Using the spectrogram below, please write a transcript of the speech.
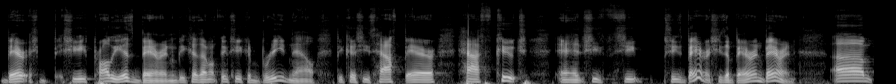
bear? She probably is barren because I don't think she could breed now because she's half bear, half cooch, and she she she's barren. She's a barren baron. Um,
